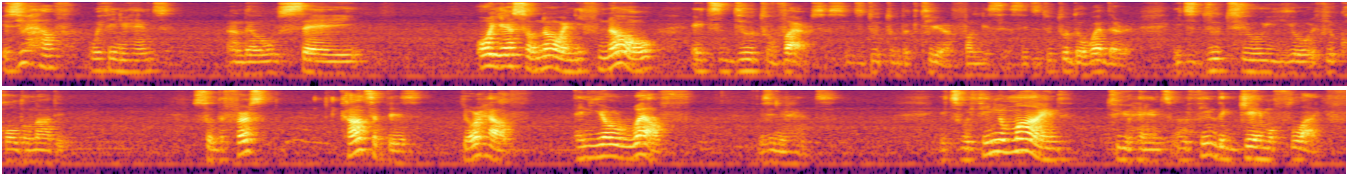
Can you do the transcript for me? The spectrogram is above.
Is your health within your hands? And they'll say, or yes or no. And if no, it's due to viruses, it's due to bacteria, funguses, it's due to the weather, it's due to your, if you're cold or not. So the first concept is your health and your wealth is in your hands. It's within your mind to your hands, within the game of life.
